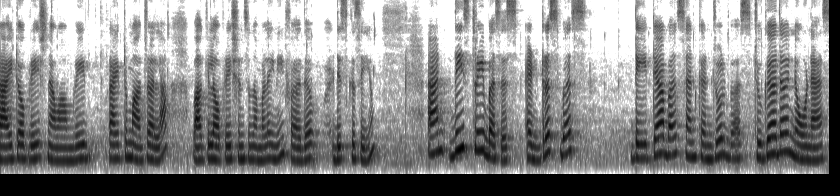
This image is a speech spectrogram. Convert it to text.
റൈറ്റ് ഓപ്പറേഷൻ ആവാം റീഡ് റൈറ്റ് മാത്രമല്ല ബാക്കിയുള്ള ഓപ്പറേഷൻസ് നമ്മൾ ഇനി ഫർദർ ഡിസ്കസ് ചെയ്യും and these three buses address bus data bus and control bus together known as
